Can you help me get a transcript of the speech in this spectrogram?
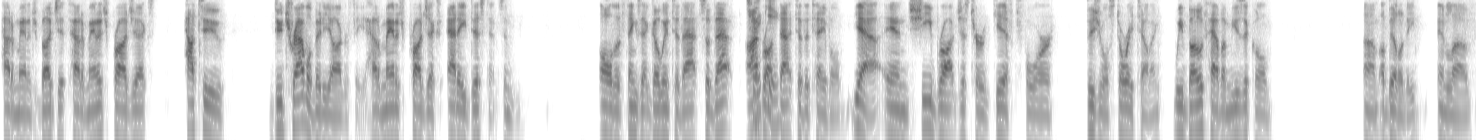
how to manage budgets, how to manage projects, how to do travel videography, how to manage projects at a distance, and all the things that go into that. So that I brought that to the table. Yeah, and she brought just her gift for visual storytelling. We both have a musical um, ability and love,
